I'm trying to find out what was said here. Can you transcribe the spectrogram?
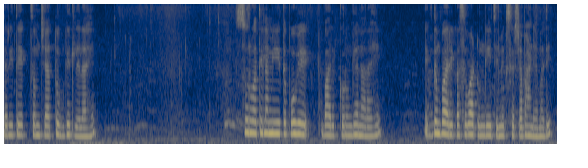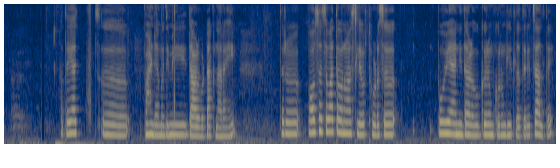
तर इथे एक चमचा तूप घेतलेला आहे. सुरुवातीला मी इथं पोहे बारीक करून घेणार आहे. एकदम बारीक असं वाटून घ्यायचे मिक्सरच्या भांड्यामध्ये. आता याच भांड्यामध्ये मी डाळवं टाकणार आहे. तर पावसाचं वातावरण असल्यावर थोडंसं पोहे आणि डाळवं गरम करून घेतलं तरी चालतं आहे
